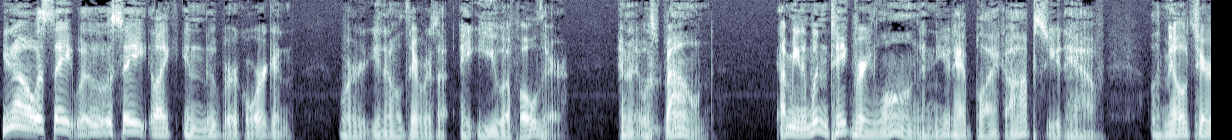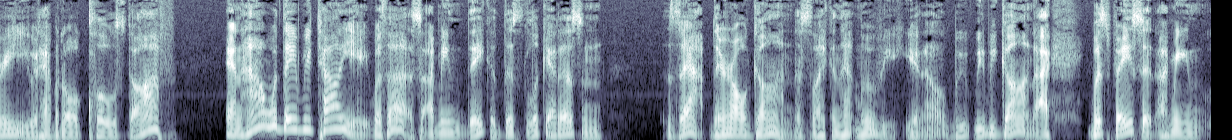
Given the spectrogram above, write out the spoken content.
you know, let's say, let's say like in Newberg, Oregon, where, you know, there was a, a UFO there and it was mm-hmm. found. I mean, it wouldn't take very long and you'd have black ops, you'd have the military, you would have it all closed off. And how would they retaliate with us? I mean, they could just look at us and zap, they're all gone. Just like in that movie, you know, we, we'd be gone. I, let's face it. I mean,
